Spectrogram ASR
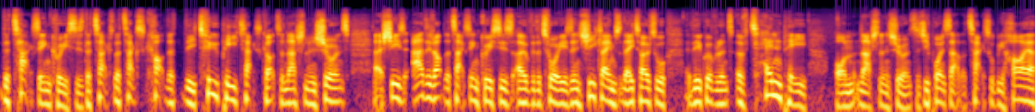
the tax increases, the tax the tax cut, the the two p tax cut to national insurance. Uh, she's added up the tax increases over the Tory years, and she claims that they total the equivalent of ten p on national insurance. As she points out, the tax will be higher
